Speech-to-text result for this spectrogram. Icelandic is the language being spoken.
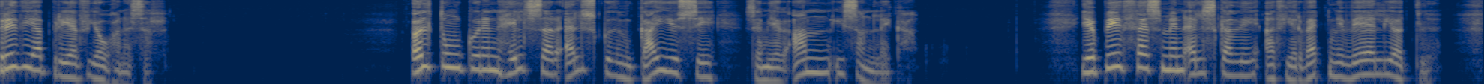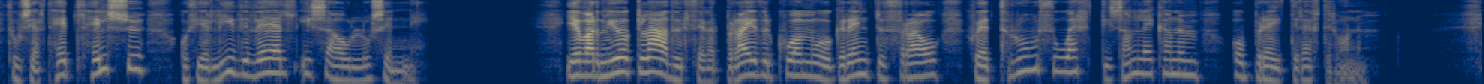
Þriðja bref Jóhannesar Öldungurinn heilsar elskuðum gæjusi sem ég ann í sannleika. Ég byrð þess minn elskaði að þér vegni vel í öllu. Þú sért heill heilsu og þér líði vel í sál og sinni. Ég var mjög gladur þegar bræður komu og greindu frá hver trúr þú ert í sannleikanum og breytir eftir honum.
